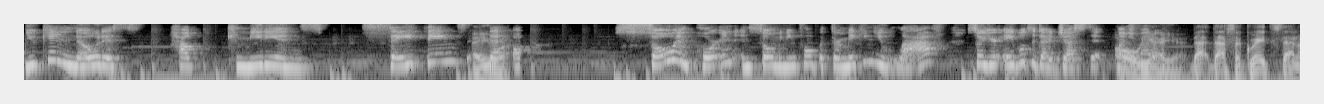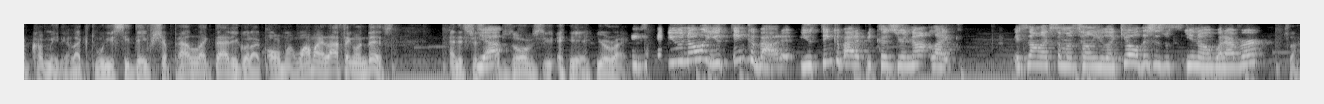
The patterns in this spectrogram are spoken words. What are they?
you can notice how comedians say things Hey, that what? are so important and so meaningful, but they're making you laugh, so you're able to digest it. Much Oh better. yeah, yeah. That that's a great stand-up comedian. Like when you see Dave Chappelle like that, you go like, "Oh my, why am I laughing on this?" And it's just Yeah. absorbs you. Yeah, you're right. You know what? You think about it. You think about it because you're not like, it's not like someone's telling you like, "Yo, this is you know, whatever. So-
